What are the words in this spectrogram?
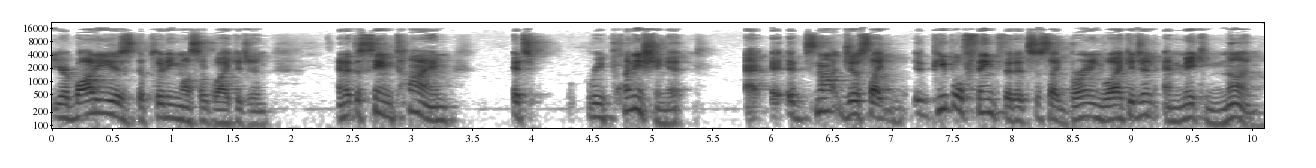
your body is depleting muscle glycogen. And at the same time, it's replenishing it. It's not just like people think that it's just like burning glycogen and making none,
